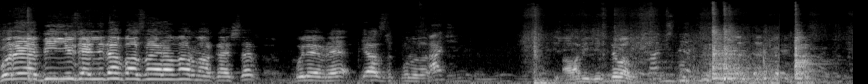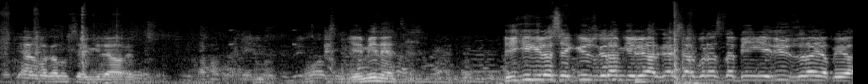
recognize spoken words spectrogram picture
Buraya 1150'den fazla ayran var mı arkadaşlar? Bu levreye yazdık bunu da. Kaç? Abi gitti balık. Gel bakalım sevgili abi. Yemin et. 2 kilo 800 gram geliyor arkadaşlar. Burası da 1700 lira yapıyor.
